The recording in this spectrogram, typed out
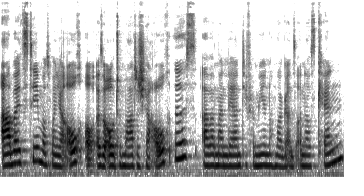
Arbeitsthemen, was man ja auch, also automatisch ja auch ist, aber man lernt die Familie nochmal ganz anders kennen.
